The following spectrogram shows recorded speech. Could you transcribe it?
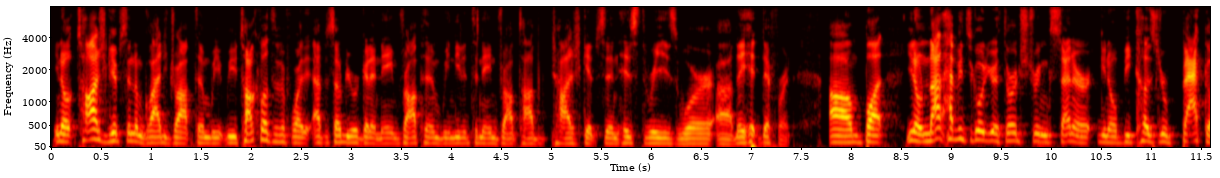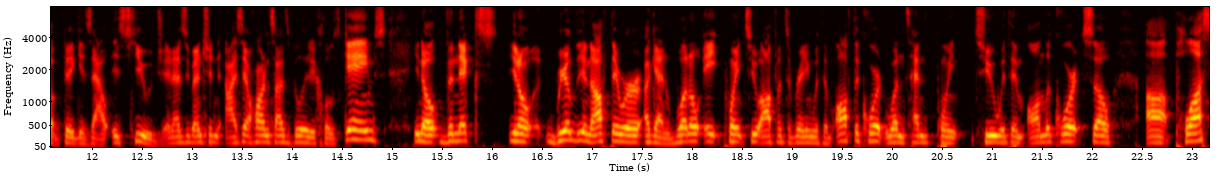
you know, Taj Gibson, I'm glad you dropped him. We, we talked about this before the episode. We were going to name drop him. We needed to name drop Taj Gibson. His threes were, uh, they hit different. Um, but, you know, not having to go to your third string center, you know, because your backup big is out is huge. And as you mentioned, Isaiah Hartenstein's ability to close games, you know, the Knicks, you know, weirdly enough, they were, again, 108.2 offensive rating with him off the court, 110.2 with him on the court. So, uh, plus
